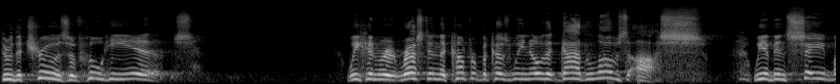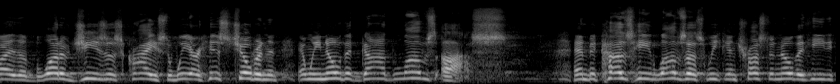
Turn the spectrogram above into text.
through the truths of who He is? We can rest in the comfort because we know that God loves us. We have been saved by the blood of Jesus Christ, and we are His children, and, and we know that God loves us. And because He loves us, we can trust and know that He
